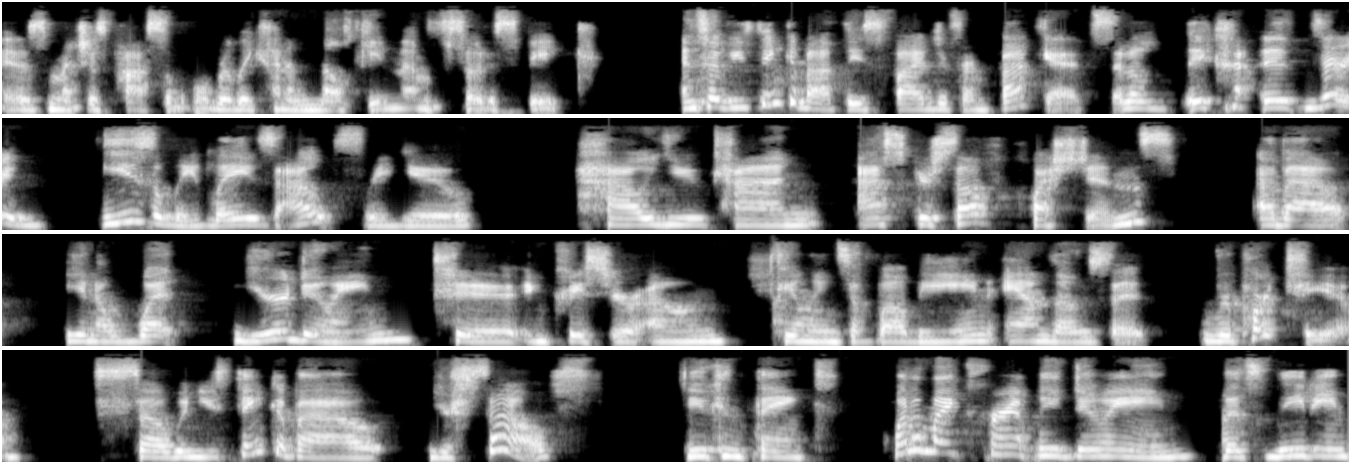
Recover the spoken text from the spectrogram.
as much as possible, really kind of milking them, so to speak. And so if you think about these five different buckets, it'll, it, it very easily lays out for you how you can ask yourself questions about, you know, what you're doing to increase your own feelings of well-being and those that report to you. So when you think about yourself, you can think, what am I currently doing that's leading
